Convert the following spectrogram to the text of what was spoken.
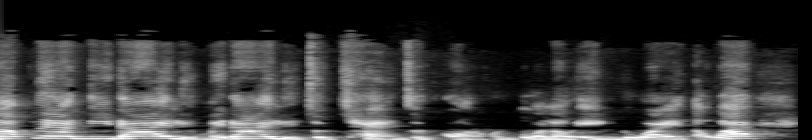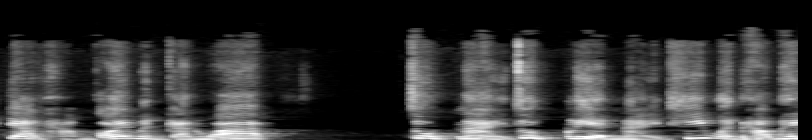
รับงานนี้ได้หรือไม่ได้หรือจุดแข็งจุดอ่อนของตัวเราเองด้วย แต่ว่าอยากถามก้อยเหมือนกันว่า จุดไหนจุดเปลี่ยนไหนที่เหมือนทำให้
